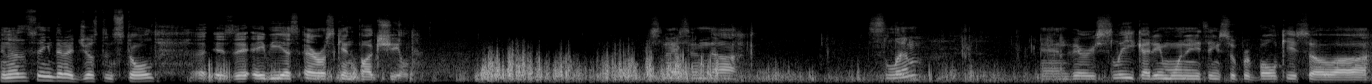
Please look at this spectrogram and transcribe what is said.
Another thing that I just installed uh, is the AVS Aeroskin Bug Shield. Nice and uh, slim and very sleek. I didn't want anything super bulky, so uh,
